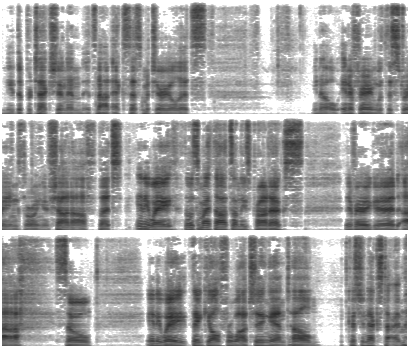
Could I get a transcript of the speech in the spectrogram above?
need the protection and it's not excess material that's you know, interfering with the string, throwing your shot off. But anyway, those are my thoughts on these products. They're very good. Uh, so anyway, thank you all for watching and I'll catch you next time.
